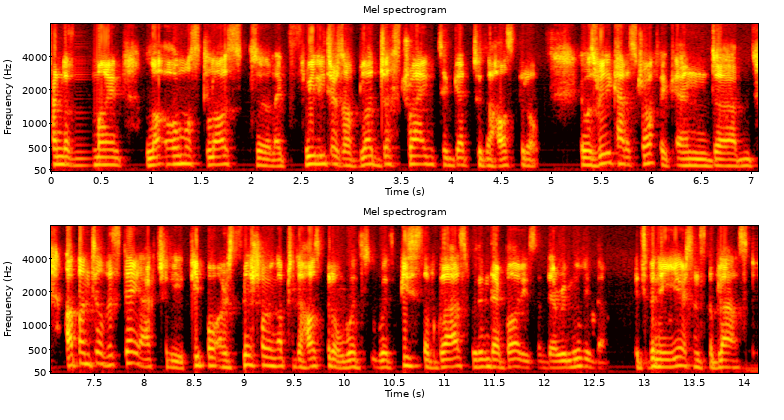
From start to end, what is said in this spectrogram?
friend of mine lo- almost lost uh, like three liters of blood just trying to get to the hospital. It was really catastrophic. And um, up until this day, actually, people are still showing up to the hospital with with pieces of glass within their bodies and they're removing them. It's been a year since the blast.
